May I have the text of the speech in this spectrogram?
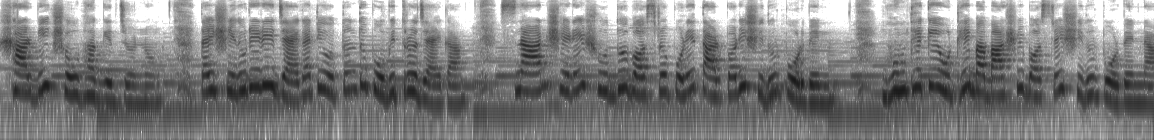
সার্বিক সৌভাগ্যের জন্য। তাই সিঁদুরের এই জায়গাটি অত্যন্ত পবিত্র জায়গা। স্নান সেরে শুদ্ধ বস্ত্র পরে তারপরই সিঁদুর পরবেন। ঘুম থেকে উঠে বা বাসি বস্ত্রে সিঁদুর পরবেন না।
